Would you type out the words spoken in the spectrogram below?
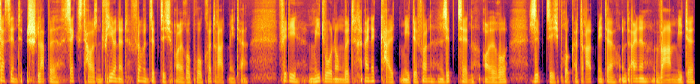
Das sind schlappe 6.475 Euro pro Quadratmeter. Für die Mietwohnung wird eine Kaltmiete von 17,70 Euro pro Quadratmeter und eine Warmmiete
